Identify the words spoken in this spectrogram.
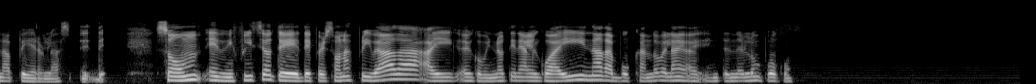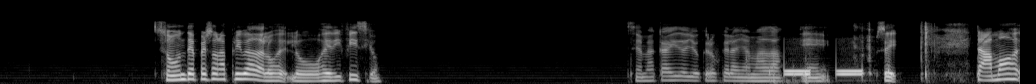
las perlas. Eh, son edificios de, personas privadas, ahí el gobierno tiene algo ahí, nada, buscando ¿verdad? entenderlo un poco. Son de personas privadas los, los edificios. Se me ha caído yo creo que la llamada. Eh, sí. Estábamos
